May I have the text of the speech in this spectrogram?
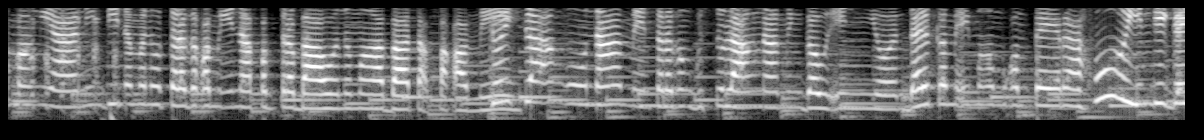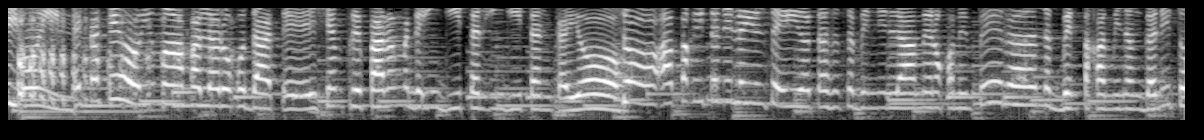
kamangyan, hindi naman ho talaga kami inapagtrabaho ng mga bata pa kami. Choice lang ho po namin, talagang gusto lang namin gawin yon dahil kami ay mga mukhang pera. Huy, hindi gayon. eh kasi ho, yung mga kalaro ko dati, syempre parang nagainggitan-inggitan kayo. So, ah, apakita nila yun sa iyo, tapos sasabihin nila, meron kami pera, nagbenta kami ng ganito,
